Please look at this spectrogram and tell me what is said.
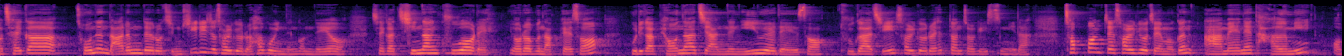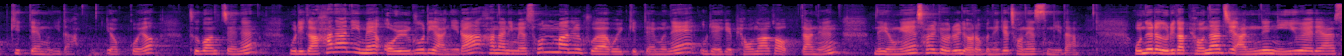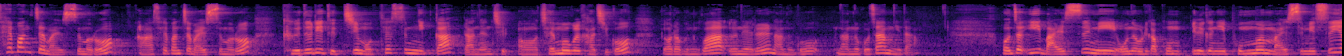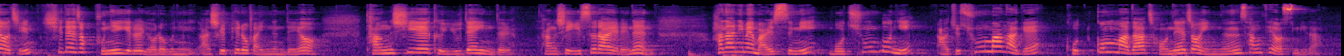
어, 제가 저는 나름대로 지금 시리즈 설교를 하고 있는 건데요. 제가 지난 9월에 여러분 앞에서 우리가 변하지 않는 이유에 대해서 두 가지 설교를 했던 적이 있습니다. 첫 번째 설교 제목은 아멘의 다음이 없기 때문이다. 였고요. 두 번째는 우리가 하나님의 얼굴이 아니라 하나님의 손만을 구하고 있기 때문에 우리에게 변화가 없다는 내용의 설교를 여러분에게 전했습니다. 오늘은 우리가 변하지 않는 이유에 대한 세 번째 말씀으로 아, 세 번째 말씀으로 그들이 듣지 못했습니까?라는 어, 제목을 가지고 여러분과 은혜를 나누고 나누고자 합니다. 먼저 이 말씀이 오늘 우리가 본, 읽은 이 본문 말씀이 쓰여진 시대적 분위기를 여러분이 아실 필요가 있는데요. 당시의 그 유대인들, 당시 이스라엘에는 하나님의 말씀이 뭐 충분히 아주 충만하게 곳곳마다 전해져 있는 상태였습니다.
